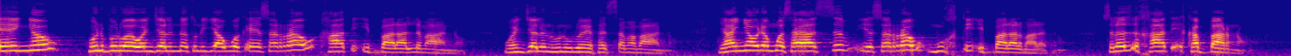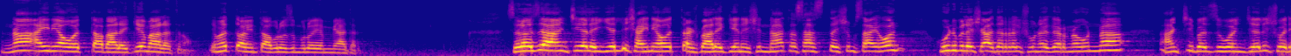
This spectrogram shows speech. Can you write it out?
ይሄኛው ሁን ብሎ ወንጀልነቱን እያወቀ የሰራው ሀጢ ይባላል ማለት ነው። ወንጀልን ሁን ብሎ የፈጸመ ማለት ነው። ያኛው ደግሞ ሳያስብ የሰራው ሙክቲ ይባላል ማለት ነው። ስለዚህ ሀጢ ከባድ ነው እና አይን ያወጣ ባለጌ ማለት ነው። የመጣው ይንጣ ብሎ ዝም ብሎ የሚያደርግ ስለዚህ አንቺ የለየልሽ አይን ያወጣሽ ባለጌ ነሽና ተሳስተሽም ሳይሆን ሁን ብለሽ ያደረግሽው ነገር ነውና አንቺ በዚህ ወንጀልሽ ወደ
